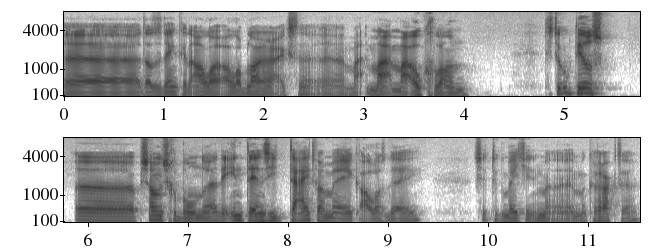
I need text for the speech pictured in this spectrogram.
Eh, dat is denk ik een aller, allerbelangrijkste. Eh, maar, maar, maar ook gewoon... Het is natuurlijk ook deels eh, persoonsgebonden. De intensiteit waarmee ik alles deed... zit natuurlijk een beetje in mijn, karakter.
